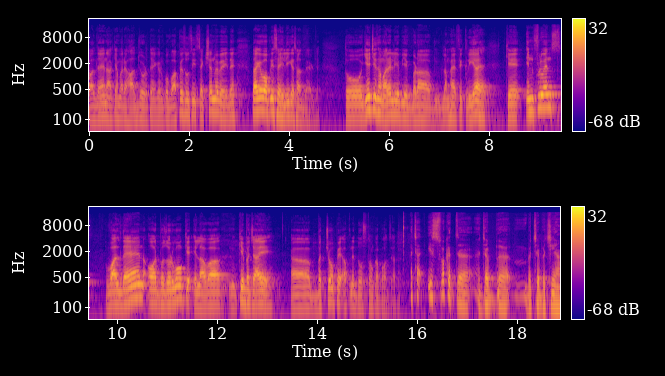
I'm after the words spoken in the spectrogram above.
والدین آ کے ہمارے ہاتھ جوڑتے ہیں کہ ان کو واپس اسی سیکشن میں بھیج دیں تاکہ وہ اپنی سہیلی کے ساتھ بیٹھ جائے۔ تو یہ چیز ہمارے لیے بھی ایک بڑا لمحہ فکریہ ہے کہ انفلوئنس والدین اور بزرگوں کے علاوہ کے بجائے بچوں پہ اپنے دوستوں کا بہت زیادہ اچھا اس وقت جب بچے بچیاں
